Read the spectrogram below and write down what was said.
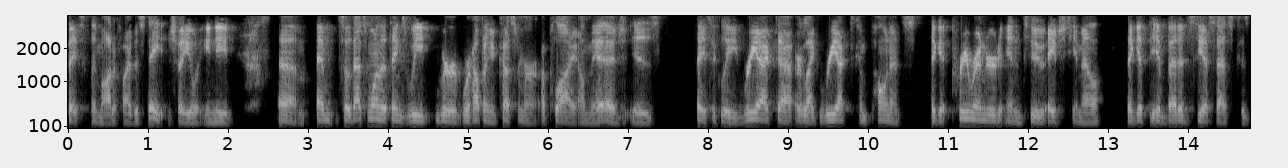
basically modify the state and show you what you need. Um, and so that's one of the things we we're we're helping a customer apply on the edge is basically React or like React components. They get pre-rendered into HTML. They get the embedded CSS because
